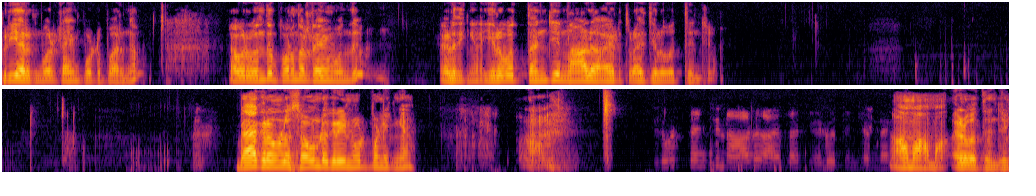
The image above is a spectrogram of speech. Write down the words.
ஃப்ரீயாக இருக்கும்போது டைம் போட்டு பாருங்கள் அவர் வந்து பிறந்த டைம் வந்து எழுதிக்கங்க இருபத்தஞ்சு நாலு ஆயிரத்தி தொள்ளாயிரத்தி எழுபத்தஞ்சு பேக்ரவுண்டில் சவுண்ட் அக்கறை நோட் பண்ணிக்கங்க. ஆமாம் ஆமாம் எழுபத்தஞ்சு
